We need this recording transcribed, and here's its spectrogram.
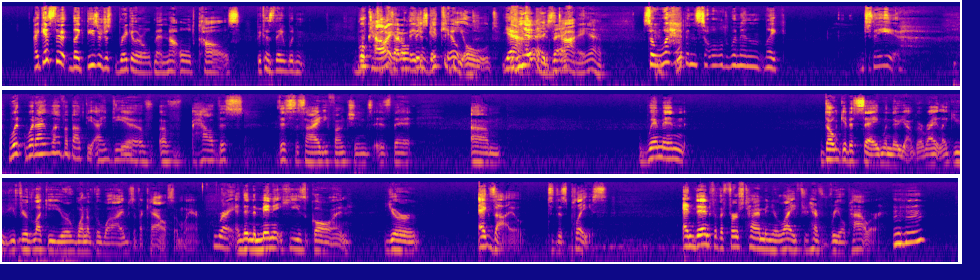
I guess they're like these are just regular old men, not old khals, because they wouldn't. Well, khals, I don't they think just get, get to be old. Yeah, yeah, exactly. die. Yeah. So what happens to old women? Like, do they? What what I love about the idea of of how this this society functions is that um, women don't get a say when they're younger, right? Like you, if you're lucky, you're one of the wives of a khal somewhere, Right. And then the minute he's gone, you're exiled to this place. And then for the first time in your life, you have real power. Mm-hmm.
